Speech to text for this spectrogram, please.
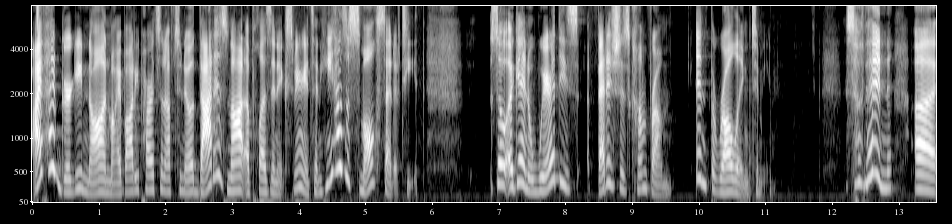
I've had Gurgi gnaw on my body parts enough to know that is not a pleasant experience, and he has a small set of teeth. So, again, where these fetishes come from, enthralling to me. So then, uh,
